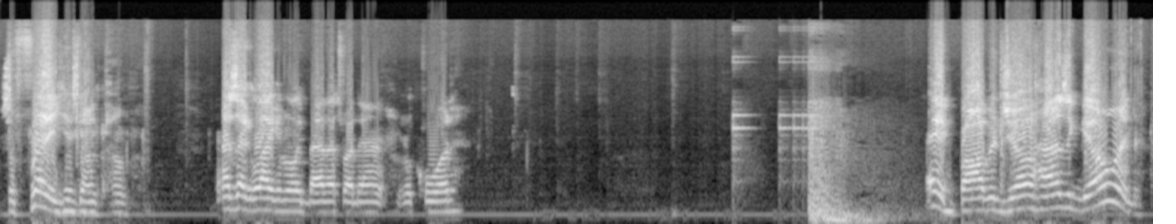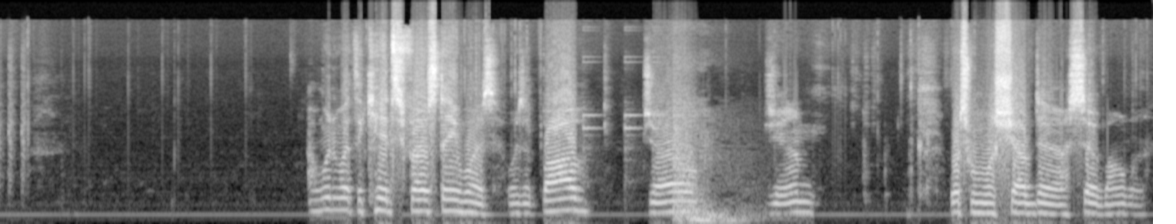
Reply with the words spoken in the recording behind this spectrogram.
So Freddy, he's gonna come. I was like lagging really bad, that's why I didn't record. Hey Bob and Joe, how's it going? I wonder what the kid's first name was. Was it Bob, Joe, Jim? Which one was shoved in a Obama?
